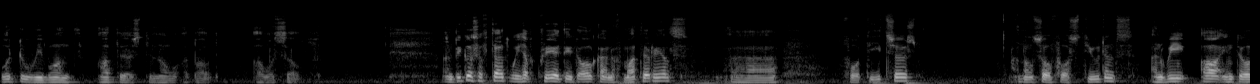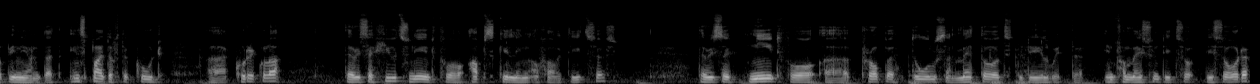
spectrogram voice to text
What do we want others to know about ourselves. And because of that, we have created all kind of materials uh, for teachers and also for students. And we are in the opinion that in spite of the good uh, curricula, there is a huge need for upskilling of our teachers. There is a need for uh, proper tools and methods to deal with the information disorder.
